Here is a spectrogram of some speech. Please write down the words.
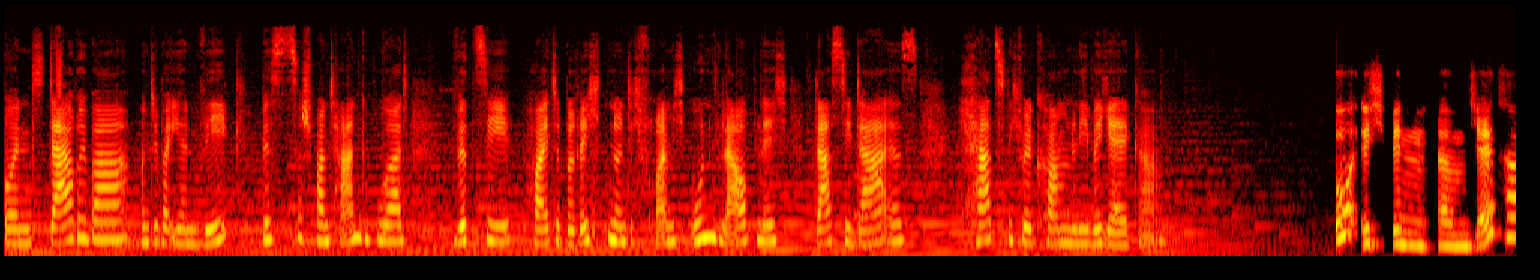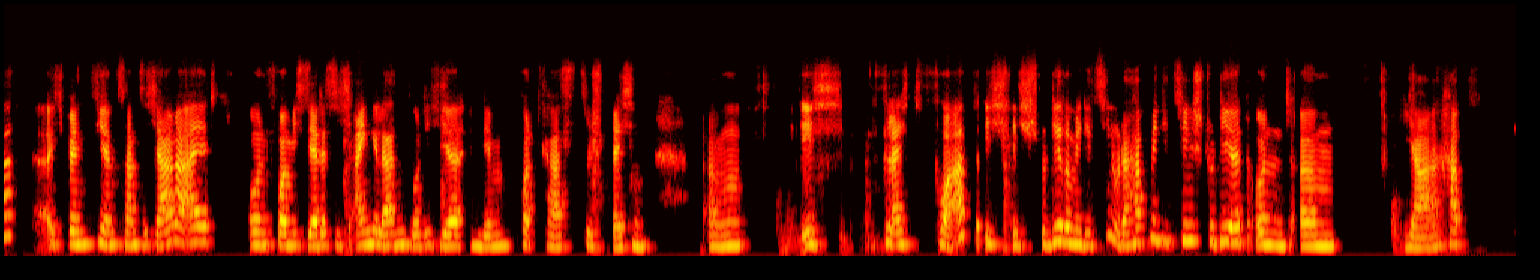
Und darüber und über ihren Weg bis zur Spontangeburt wird sie heute berichten und ich freue mich unglaublich, dass sie da ist. Herzlich willkommen, liebe Jelka. Hallo, ich bin ähm, Jelka, ich bin 24 Jahre alt und freue mich sehr, dass ich eingeladen wurde, hier in dem Podcast zu sprechen. Ähm, ich vielleicht vorab, ich, ich studiere Medizin oder habe Medizin studiert und ähm, ja, habe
